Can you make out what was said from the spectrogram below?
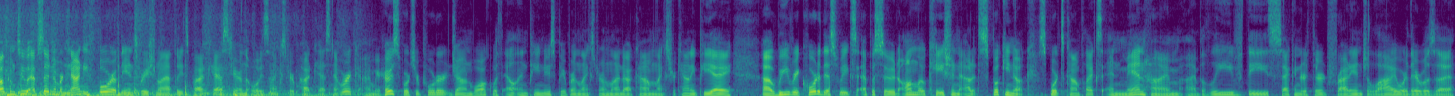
welcome to episode number 94 of the Inspirational Athletes Podcast here on the Always Lancaster Podcast Network. I'm your host, sports reporter John Walk with LNP Newspaper and LancasterOnline.com, Lancaster County, PA. Uh, we recorded this week's episode on location out at Spooky Nook Sports Complex in Manheim, I believe the second or third Friday in July, where there was a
